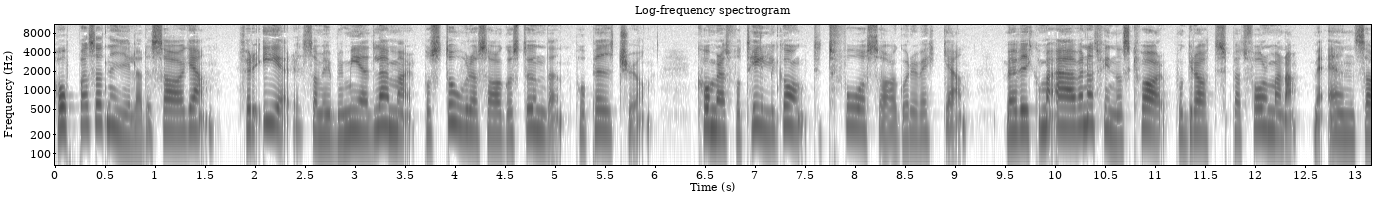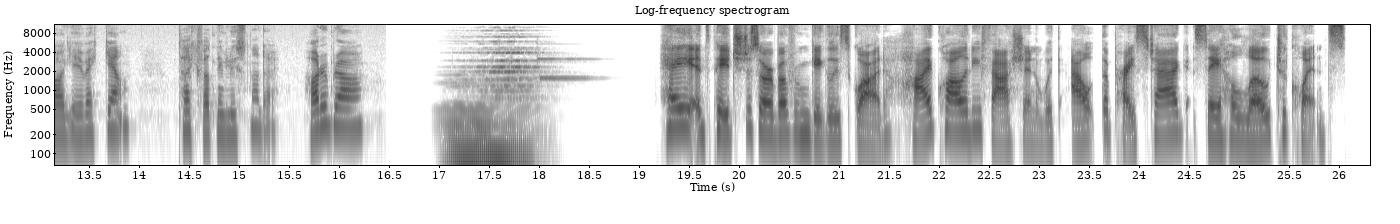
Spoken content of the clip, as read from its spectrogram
Hoppas att ni gillade sagan. För er som vill bli medlemmar på Stora sagostunden på Patreon kommer att få tillgång till två sagor i veckan. Men vi kommer även att finnas kvar på gratisplattformarna med en saga i veckan. Tack för att ni lyssnade. Ha det bra! Hey, it's Paige DeSorbo from Giggly Squad. High quality fashion without the price tag. Say hello to Quince.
